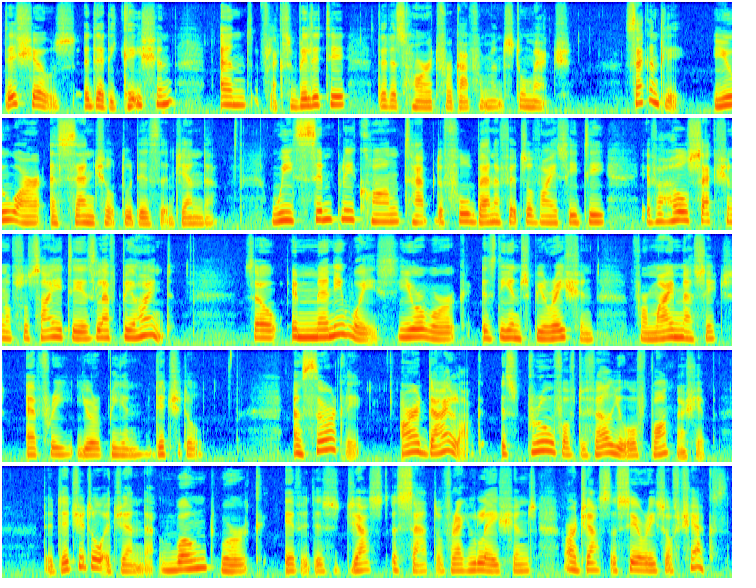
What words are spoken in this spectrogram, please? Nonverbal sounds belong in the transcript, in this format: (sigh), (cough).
This shows a dedication and flexibility that is hard for governments to match. Secondly, you are essential to this agenda. We simply can't tap the full benefits of ICT if a whole section of society is left behind. So in many ways your work is the inspiration for my message, every European digital. And thirdly, our dialogue is proof of the value of partnership. The digital agenda won't work if it is just a set of regulations or just a series of checks.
